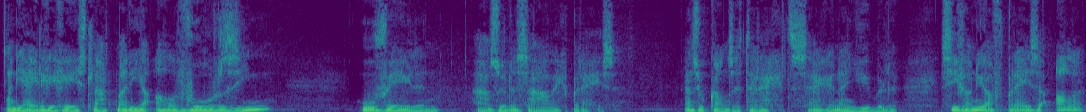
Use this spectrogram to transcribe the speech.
En die Heilige Geest laat Maria al voorzien hoeveel haar zullen zalig prijzen En zo kan ze terecht zeggen en jubelen. Zie van nu af prijzen alle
